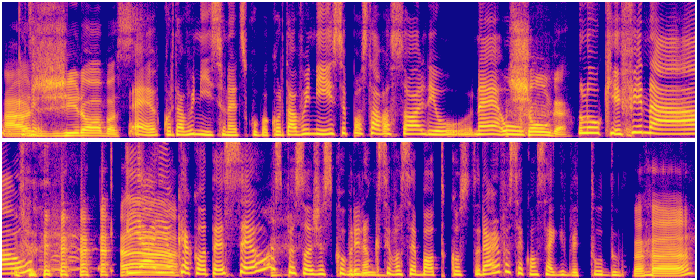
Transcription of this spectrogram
As dizer, girobas. é, cortava o início, né? Desculpa, cortava o início e postava só ali o, né, o, Xonga. look final. e aí, o que aconteceu? As pessoas descobriram que se você bota costurar, você consegue ver tudo. Aham.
